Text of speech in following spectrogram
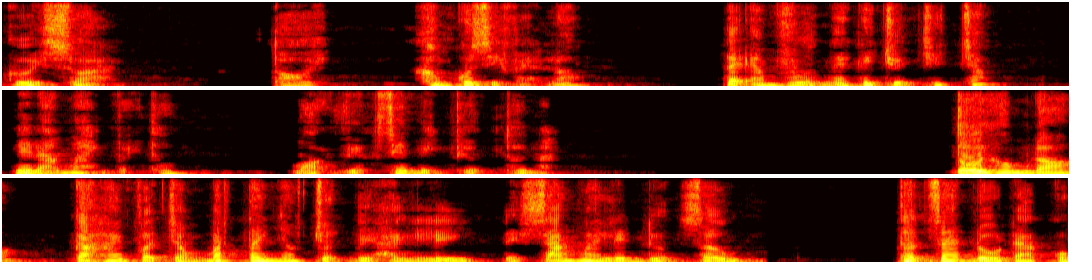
cười xòa. Thôi, không có gì phải lo. Tại em vừa nghe cái chuyện chết chóc, Nên ám ảnh vậy thôi. Mọi việc sẽ bình thường thôi mà. Tối hôm đó Cả hai vợ chồng bắt tay nhau chuẩn bị hành lý Để sáng mai lên đường sớm. Thật ra đồ đạc của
